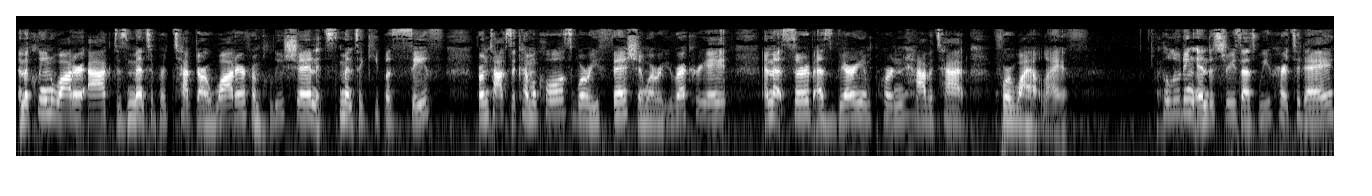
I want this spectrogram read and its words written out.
And the Clean Water Act is meant to protect our water from pollution. It's meant to keep us safe from toxic chemicals where we fish and where we recreate, and that serve as very important habitat for wildlife. Polluting industries, as we've heard today,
